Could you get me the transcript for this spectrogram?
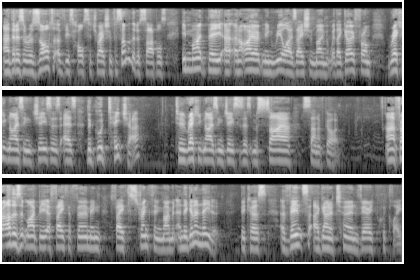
uh, that as a result of this whole situation, for some of the disciples, it might be a, an eye opening realization moment where they go from recognizing Jesus as the good teacher to recognizing Jesus as Messiah, Son of God. Uh, for others, it might be a faith affirming, faith strengthening moment, and they're going to need it because events are going to turn very quickly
